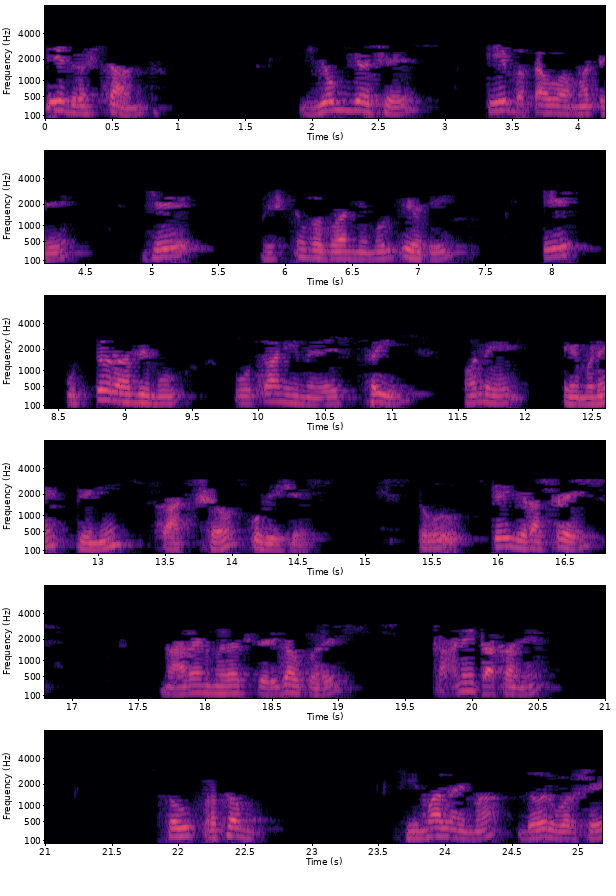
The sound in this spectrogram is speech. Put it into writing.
તે દ્રષ્ટાંત યોગ્ય છે તે બતાવવા માટે જે વિષ્ણુ ભગવાનની મૂર્તિ હતી એ ઉત્તરાભિમુખ પોતાની મેરેજ થઈ અને એમણે તેની સાક્ષ પૂરી છે. તો તે જ રાત્રે નારાયણ મહારાજ કેરગાંવકરે કાણે કાકાને સૌ પ્રથમ હિમાલયમાં દર વર્ષે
